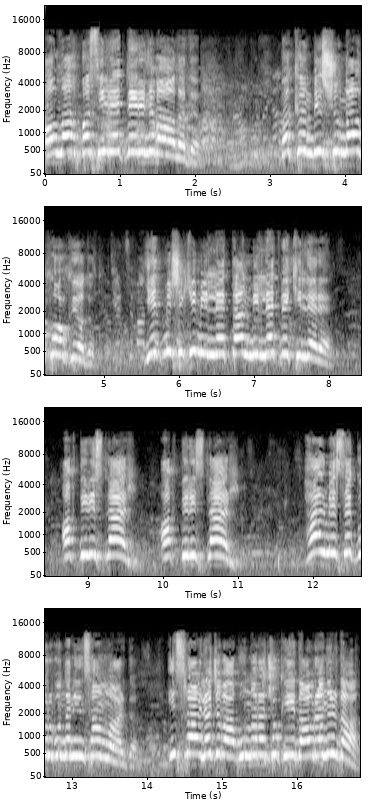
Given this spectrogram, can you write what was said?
Allah basiretlerini bağladı. Bakın biz şundan korkuyorduk. 72 milletten milletvekilleri, aktivistler, aktivistler, her meslek grubundan insan vardı. İsrail acaba bunlara çok iyi davranır da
